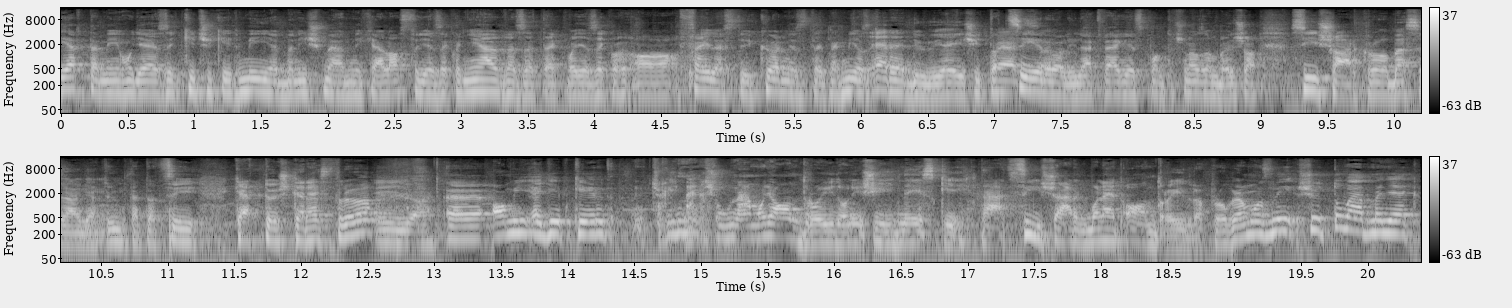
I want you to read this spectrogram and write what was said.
értem én, hogy ez egy kicsikét mélyebben ismerni kell azt, hogy ezek a nyelvezetek, vagy ezek a, a fejlesztői környezeteknek mi az eredője, és itt a Persze. célről, illetve egész pontosan azonban is a C-Sharkról beszélgetünk, tehát a C2-ös keresztről, ami egyébként csak így megsúgnám, hogy Androidon is így néz ki. Tehát C-Sharkban lehet Androidra programozni, sőt tovább megyek,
